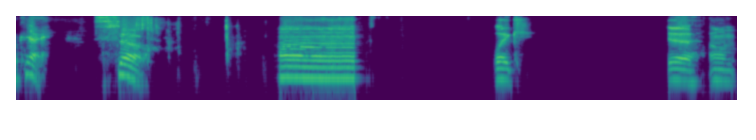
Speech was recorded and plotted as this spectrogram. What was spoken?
Okay. So, um, like, yeah, um,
